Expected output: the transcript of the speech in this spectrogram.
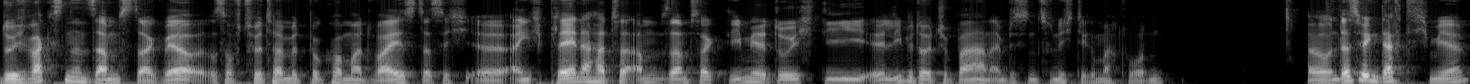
durchwachsenen Samstag, wer es auf Twitter mitbekommen hat, weiß, dass ich äh, eigentlich Pläne hatte am Samstag, die mir durch die äh, liebe Deutsche Bahn ein bisschen zunichte gemacht wurden. Äh, und deswegen dachte ich mir,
